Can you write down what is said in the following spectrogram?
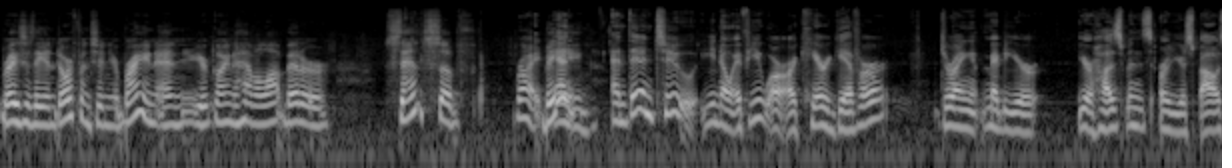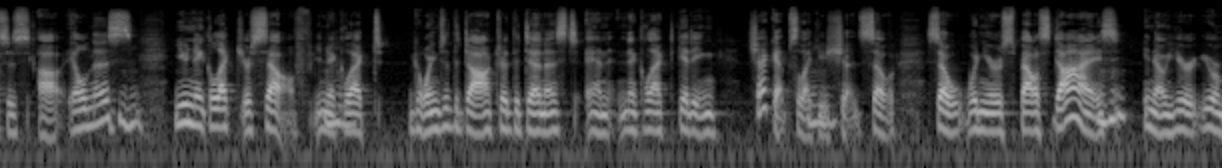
raises the endorphins in your brain, and you're going to have a lot better sense of right being. And, and then too you know if you are a caregiver during maybe your your husband's or your spouse's uh, illness Mm-hmm. you neglect yourself you neglect going to the doctor the dentist and neglect getting checkups like Mm-hmm. you should so so when your spouse dies you know you're you're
